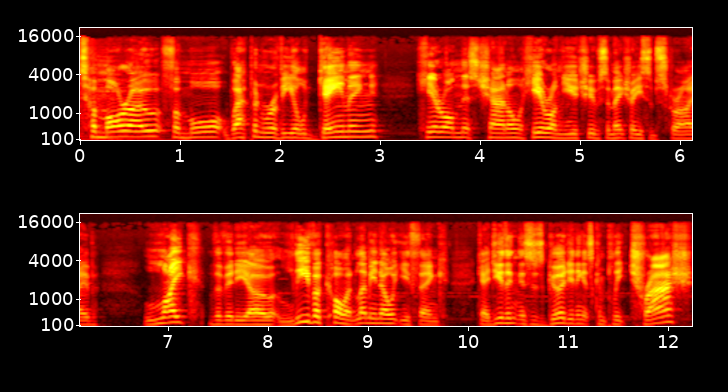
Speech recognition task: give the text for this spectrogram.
tomorrow for more weapon reveal gaming here on this channel, here on YouTube, so make sure you subscribe. Like the video, leave a comment, let me know what you think. Okay, do you think this is good? Do you think it's complete trash?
